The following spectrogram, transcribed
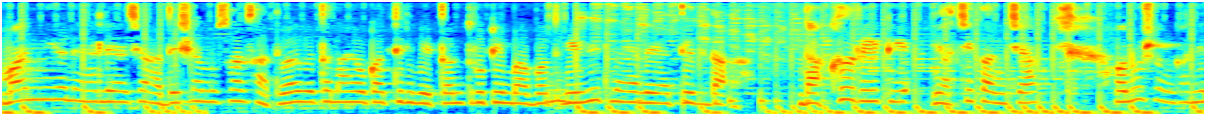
माननीय न्यायालयाच्या आदेशानुसार सातव्या वेतन आयोगातील वेतन त्रुटींबाबत विविध न्यायालयातील दा दाखल रेट या- याचिकांच्या अनुषंगाने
